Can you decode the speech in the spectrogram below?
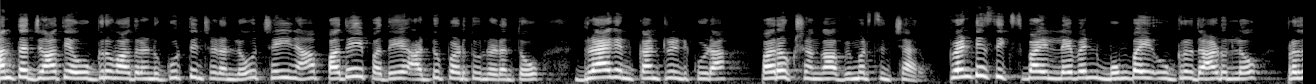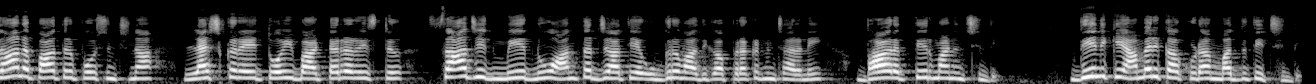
అంతర్జాతీయ ఉగ్రవాదులను గుర్తించడంలో చైనా పదే పదే అడ్డుపడుతుండటంతో డ్రాగన్ కంట్రీని కూడా పరోక్షంగా విమర్శించారు. Twenty six by eleven Mumbai ఉగ్రదాడుల్లో ప్రధాన పాత్ర పోషించిన లష్కరే తోయిబా టెర్రరిస్ట్ సాజిద్ మీర్ను అంతర్జాతీయ ఉగ్రవాదిగా ప్రకటించాలని భారత్ తీర్మానించింది. దీనికి అమెరికా కూడా మద్దతిచ్చింది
